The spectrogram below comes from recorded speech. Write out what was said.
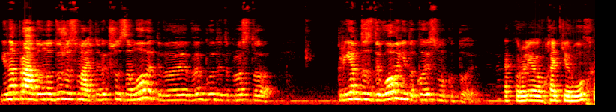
І направду воно дуже смачно. Якщо замовите, ви, ви будете просто приємно здивовані такою смакотою. Королева в хаті рух.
